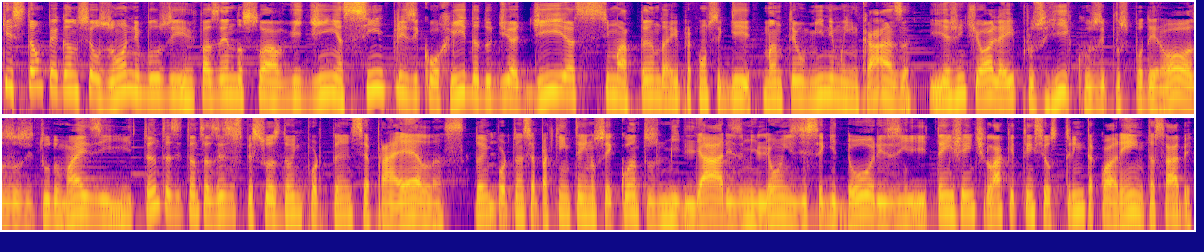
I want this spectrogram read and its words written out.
Que estão pegando seus ônibus e fazendo sua vidinha simples e corrida do dia a dia, se matando aí para conseguir manter o mínimo em casa. E a gente olha aí para os ricos e para os poderosos e tudo mais e, e, tantas e tantas vezes as pessoas dão importância para elas, dão importância para quem tem não sei quantos milhares e milhões de seguidores e, e tem gente lá que tem seus 30, 40, sabe?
